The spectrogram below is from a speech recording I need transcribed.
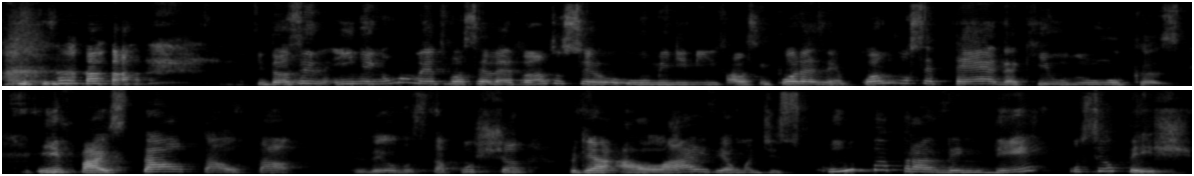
então, assim, em nenhum momento você levanta o seu o menininho e fala assim, por exemplo, quando você pega aqui o Lucas e faz tal, tal, tal, entendeu? Você está puxando, porque a, a, live é uma desculpa para vender o seu peixe.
